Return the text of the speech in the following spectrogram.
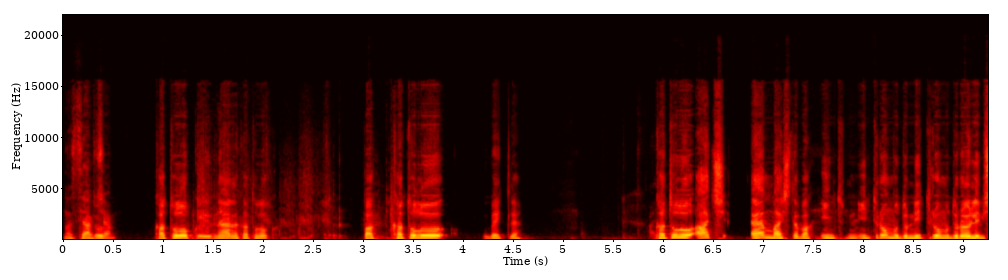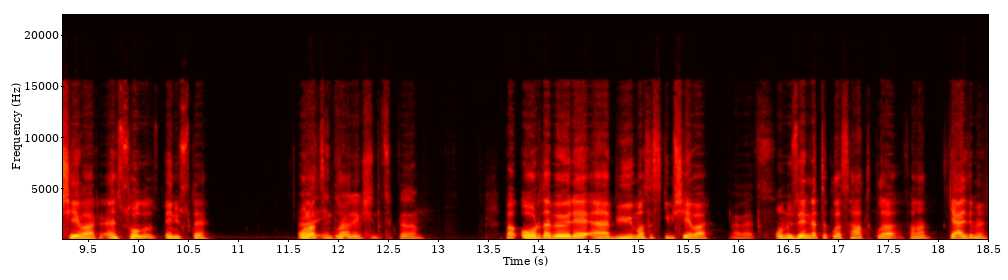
Nasıl yapacağım? Katalog e, nerede katalog? Bak kataloğu bekle. Kataloğu aç en başta bak int- intro mudur nitro mudur öyle bir şey var en sol en üstte. Ona Evet, tıkla. introduction tıkladım. Bak orada böyle e, büyü masası gibi bir şey var. Evet. Onun üzerine tıkla sağ tıkla falan. Geldi mi?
